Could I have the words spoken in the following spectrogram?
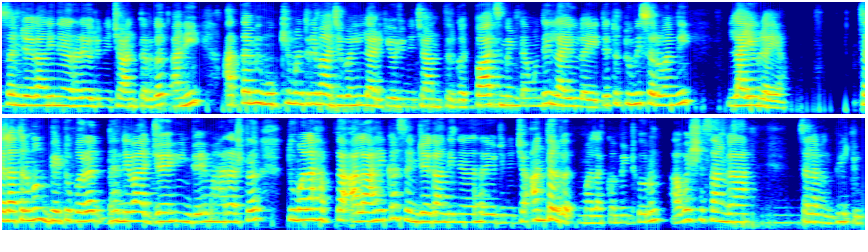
संजय गांधी निराधार योजनेच्या अंतर्गत आणि आता मी मुख्यमंत्री माझी बहीण लाडकी योजनेच्या अंतर्गत पाच मिनिटांमध्ये लाईव्हला येते. तर तुम्ही सर्वांनी लाईव्हला या. चला तर मग भेटू परत. धन्यवाद. जय हिंद जय महाराष्ट्र. तुम्हाला हप्ता आला आहे का संजय गांधी निराधार योजनेच्या अंतर्गत? मला कमेंट करून अवश्य सांगा. चला मग भेटू.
